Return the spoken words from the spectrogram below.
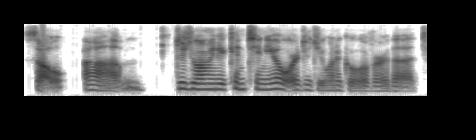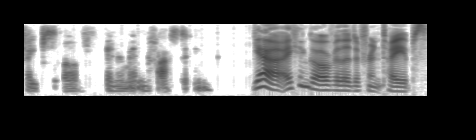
So, um, did you want me to continue, or did you want to go over the types of intermittent fasting? Yeah, I can go over the different types.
